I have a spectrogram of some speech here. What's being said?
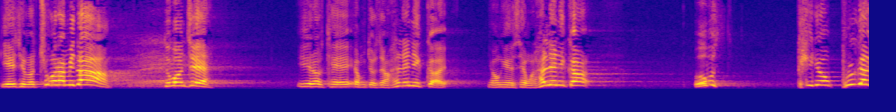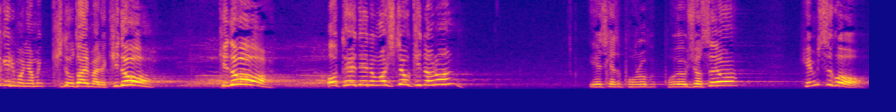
예수님으로 축원합니다. 두 번째 이렇게 영적 생활 하려니까 영의 생활 하려니까 필요 불가결이 뭐냐면 기도다 이 말이에요. 기도. 기도. 어떻게 되는 것이죠? 기도는 예수께서 보여 주셨어요. 힘쓰고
